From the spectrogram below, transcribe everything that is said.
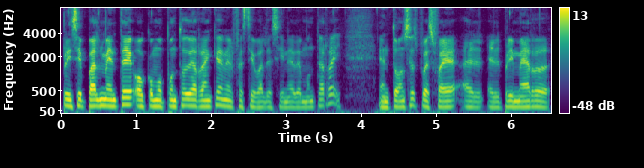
principalmente o como punto de arranque en el Festival de Cine de Monterrey. Entonces, pues fue el, primer,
